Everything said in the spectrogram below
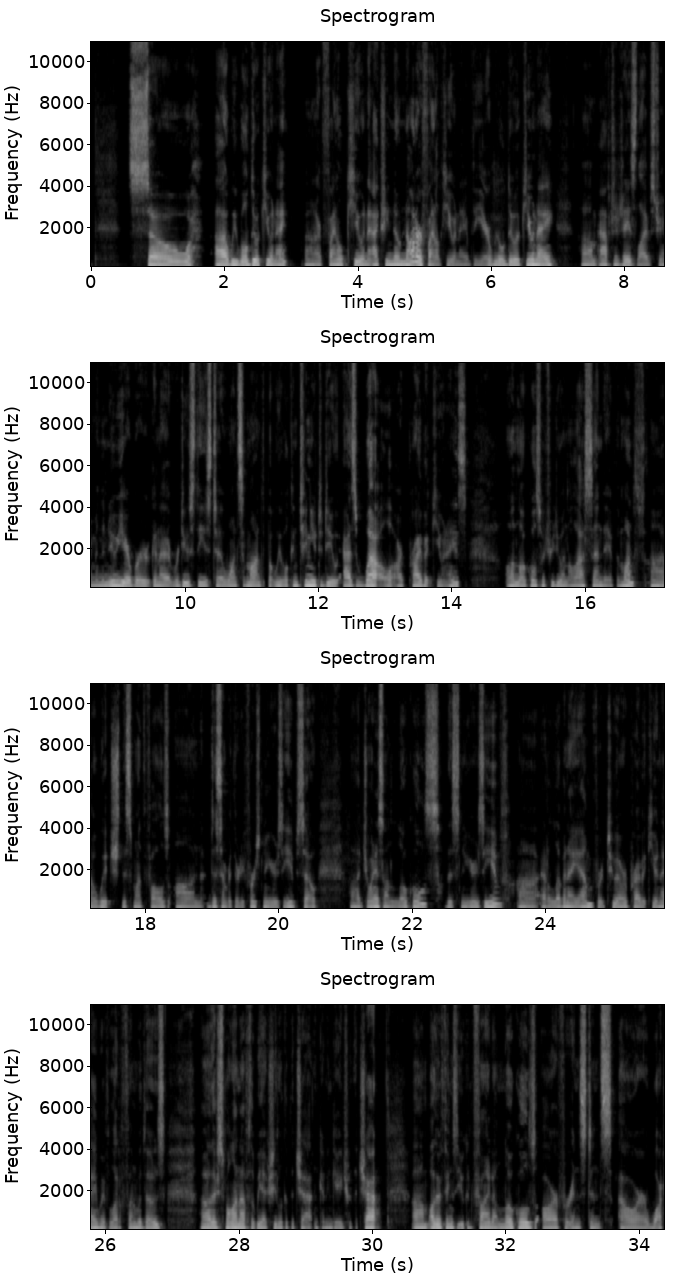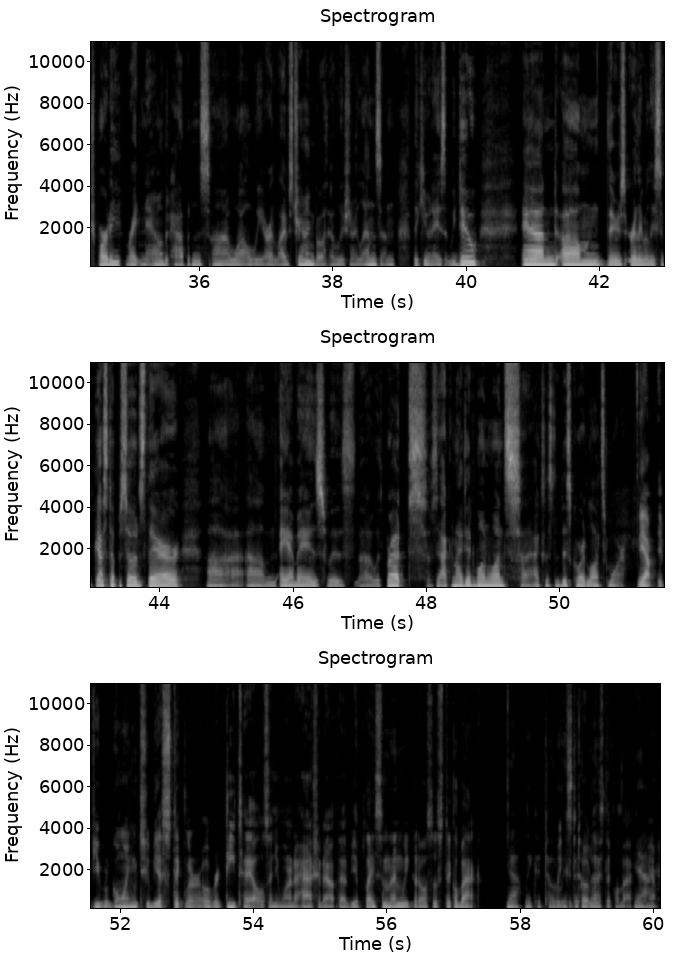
so uh, we will do a Q and A. Uh, our final Q and actually no, not our final Q and A of the year. We will do a Q and A um, after today's live stream. In the new year, we're going to reduce these to once a month, but we will continue to do as well our private Q and A's on locals, which we do on the last Sunday of the month, uh, which this month falls on December 31st, New Year's Eve. So uh, join us on locals this New Year's Eve uh, at 11 a.m. for a two-hour private Q&A. We have a lot of fun with those. Uh, they're small enough that we actually look at the chat and can engage with the chat. Um, other things that you can find on locals are, for instance, our watch party right now that happens uh, while we are live streaming both Evolutionary Lens and the Q&As that we do. And um, there's early release of guest episodes there, uh, um, AMAs with uh, with Bret. Zach and I did one once. Uh, access to Discord, lots more. Yeah, if you were going to be a stickler over details and you wanted to hash it out, that'd be a place. And then we could also stickle back. Yeah, we could totally we could stickle totally back. stickle back. Yeah. yeah.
